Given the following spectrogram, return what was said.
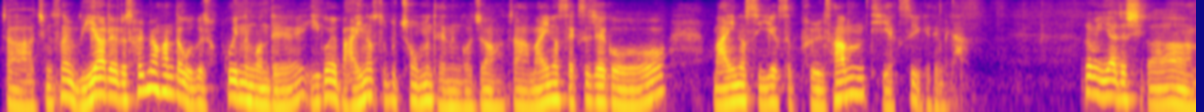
자 지금 선생님 위아래를 설명한다고 이거 적고 있는 건데 이거에 마이너스 붙여오면 되는 거죠. 자 마이너스 x제곱 마이너스 2x 풀 3 dx 이렇게 됩니다. 그러면 이 아저씨가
